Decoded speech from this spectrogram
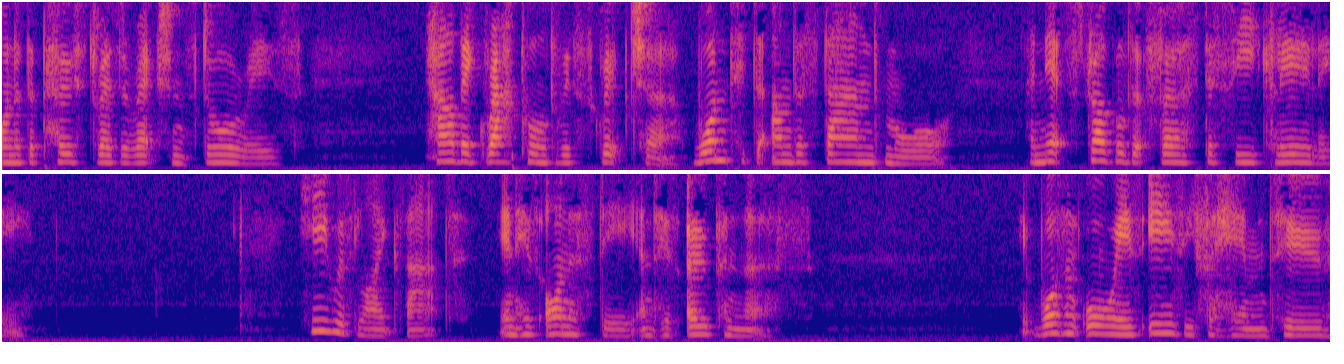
one of the post resurrection stories, how they grappled with Scripture, wanted to understand more, and yet struggled at first to see clearly. He was like that in his honesty and his openness. It wasn't always easy for him to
